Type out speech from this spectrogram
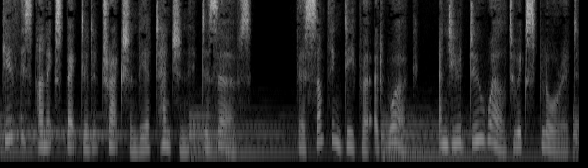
Give this unexpected attraction the attention it deserves. There's something deeper at work, and you'd do well to explore it.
